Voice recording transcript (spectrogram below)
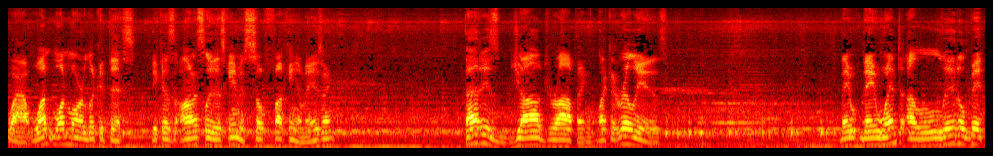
Wow, one one more look at this because honestly, this game is so fucking amazing. That is jaw dropping, like it really is. They they went a little bit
